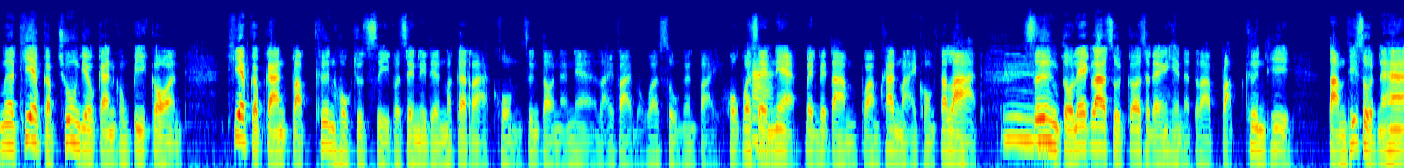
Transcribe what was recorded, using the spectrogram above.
เมื่อเทียบกับช่วงเดียวกันของปีก่อน เทียบกับการปรับขึ้น 6.4%ในเดือนมกราคม ซึ่งตอนนั้นเนี่ยหลายฝ่ายบอกว่าสูงเกินไป 6%เนี่ยเป็นไปตามความคาดหมายของตลาด ซึ่งตัวเลขล่าสุดก็แสดงให้เห็นอัตราปรับขึ้นที่ต่ำที่สุดนะฮะ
